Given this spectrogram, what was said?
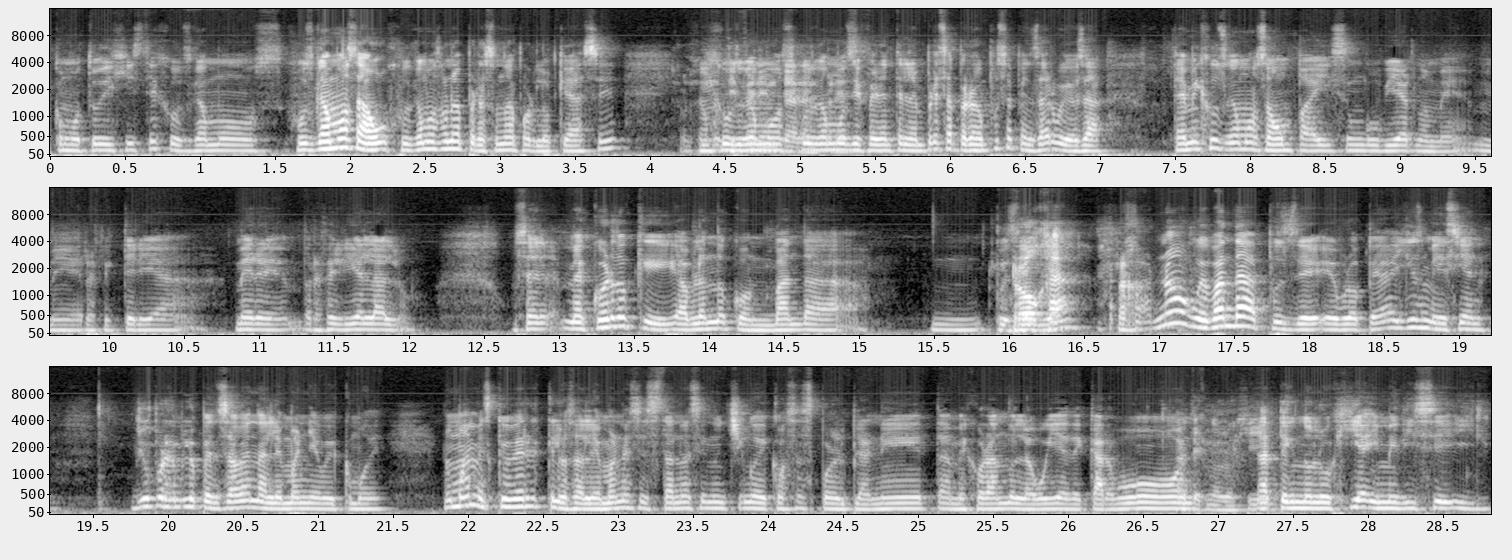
como tú dijiste, juzgamos, juzgamos a un- juzgamos a una persona por lo que hace y Juzgamos juzgamos, diferente a la juzgamos empresa. diferente a la empresa, pero me puse a pensar, güey, o sea, también juzgamos a un país, un gobierno, me, me referiría, me re- referiría a Lalo. O sea, me acuerdo que hablando con banda mm, pues ¿Roja? allá- No, güey, banda pues de europea, ellos me decían, yo por ejemplo pensaba en Alemania, güey, como de, no mames, qué ver que los alemanes están haciendo un chingo de cosas por el planeta, mejorando la huella de carbón, La tecnología. la tecnología y me dice y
